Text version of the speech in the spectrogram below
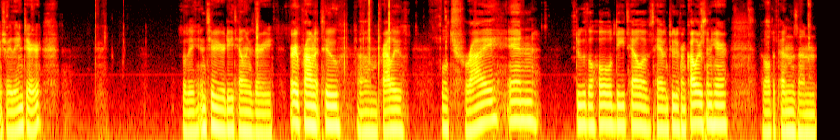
me show you the interior. So the interior detailing is very, very prominent too. Um, probably will try and do the whole detail of having two different colors in here. It all depends on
